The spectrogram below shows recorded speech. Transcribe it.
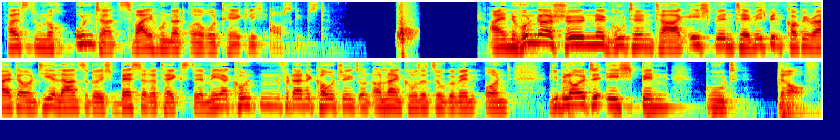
falls du noch unter 200 Euro täglich ausgibst. Einen wunderschönen guten Tag. Ich bin Tim, ich bin Copywriter und hier lernst du durch bessere Texte mehr Kunden für deine Coachings und Online-Kurse zu gewinnen. Und liebe Leute, ich bin gut drauf.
